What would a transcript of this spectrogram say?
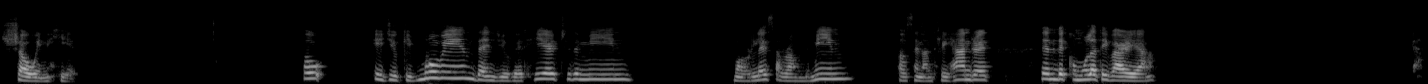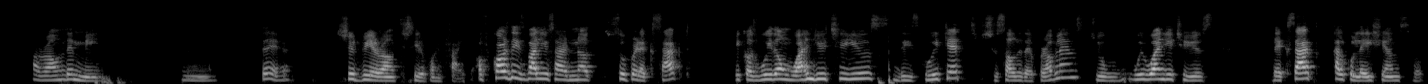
showing here. So if you keep moving, then you get here to the mean, more or less around the mean, 1,300. Then the cumulative area around the mean mm, there should be around 0.5. Of course, these values are not super exact because we don't want you to use this widget to solve the problems. We want you to use the exact calculations. So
